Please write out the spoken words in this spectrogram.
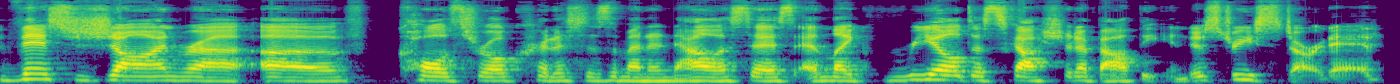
this genre of cultural criticism and analysis and like real discussion about the industry started.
